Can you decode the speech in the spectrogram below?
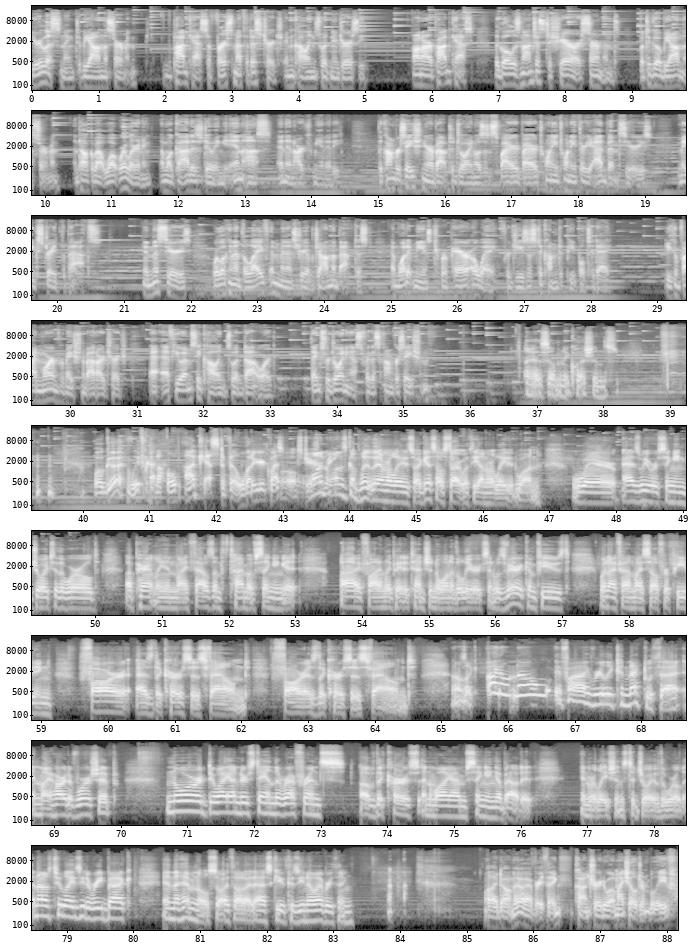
You're listening to Beyond the Sermon, the podcast of First Methodist Church in Collingswood, New Jersey. On our podcast, the goal is not just to share our sermons, but to go beyond the sermon and talk about what we're learning and what God is doing in us and in our community. The conversation you're about to join was inspired by our 2023 Advent series, Make Straight the Paths. In this series, we're looking at the life and ministry of John the Baptist and what it means to prepare a way for Jesus to come to people today. You can find more information about our church at fumccollingswood.org. Thanks for joining us for this conversation. I have so many questions. Well, good. We've got a whole podcast to fill. What are your questions, Jeremy? One, one's completely unrelated, so I guess I'll start with the unrelated one. Where, as we were singing Joy to the World, apparently in my thousandth time of singing it, I finally paid attention to one of the lyrics and was very confused when I found myself repeating, Far as the curse is found, far as the curse is found. And I was like, I don't know if I really connect with that in my heart of worship, nor do I understand the reference of the curse and why I'm singing about it in relations to Joy of the World. And I was too lazy to read back in the hymnal, so I thought I'd ask you because you know everything. Well, I don't know everything, contrary to what my children believe.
